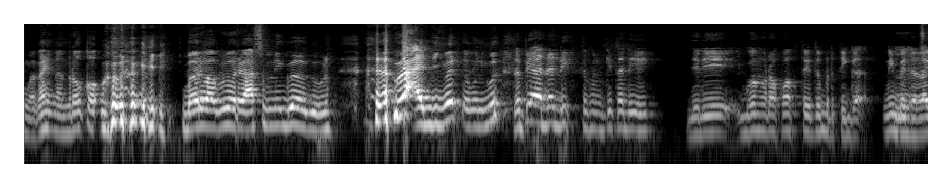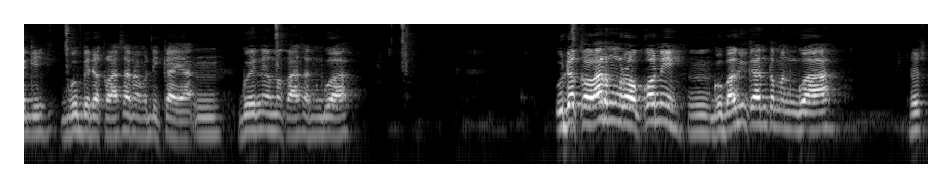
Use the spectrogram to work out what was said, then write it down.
makanya nggak ngerokok gue bilang gitu. baru aku baru asem nih gue gue bilang gue anjing banget temen gue Tapi ada dik teman kita dik. Jadi gua ngerokok waktu itu bertiga. Ini beda lagi. Gue beda kelasan sama Dika ya. Hmm. Gue ini sama kelasan gua. Udah kelar ngerokok nih. Hmm. Gue bagi kan teman gua. terus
